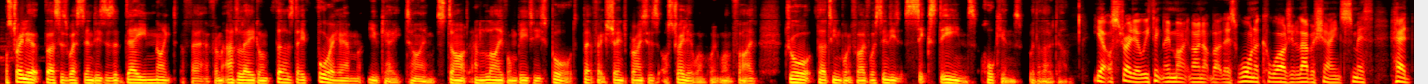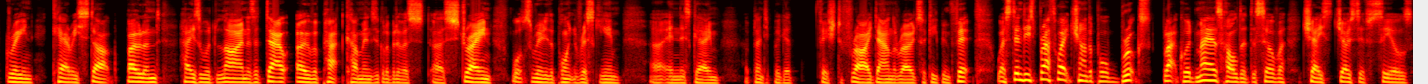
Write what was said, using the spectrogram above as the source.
Australia versus West Indies is a day night affair from Adelaide on Thursday, 4 a.m. UK time. Start and live on BT Sport. Betfair exchange prices Australia 1.15, draw 13.5, West Indies 16s. Hawkins with a lowdown. Yeah, Australia, we think they might line up like this Warner, Khawaja, Labuschagne, Smith, Head, Green, Carey, Starc, Boland. Hazlewood Lyon. There's a doubt over Pat Cummins. He's got a bit of a uh, strain. What's really the point of risking him uh, in this game? Uh, plenty bigger fish to fry down the road, so keep him fit. West Indies, Brathwaite, Chanderpaul, Brooks, Blackwood, Mayers, Holder, De Silva, Chase, Joseph, Seales,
